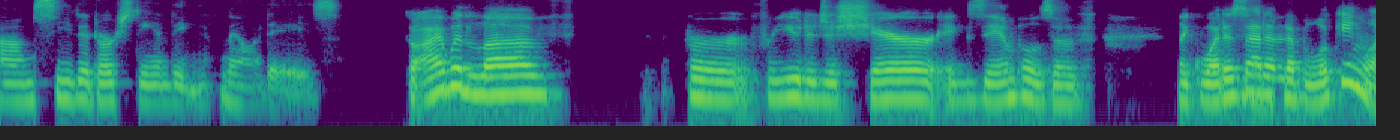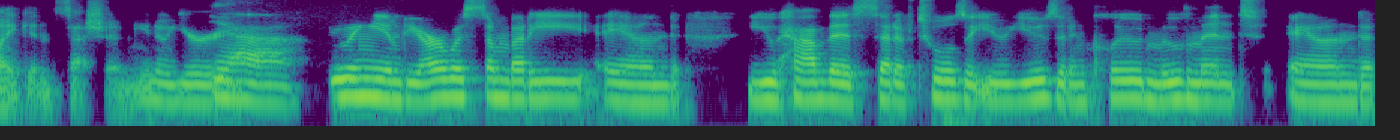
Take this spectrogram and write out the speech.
um, seated or standing nowadays. So I would love for for you to just share examples of like what does that end up looking like in session? You know you're yeah. doing emdr with somebody and you have this set of tools that you use that include movement and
